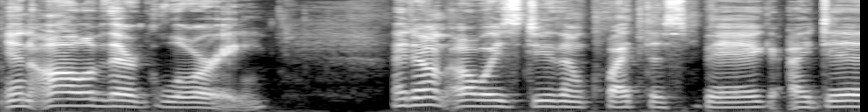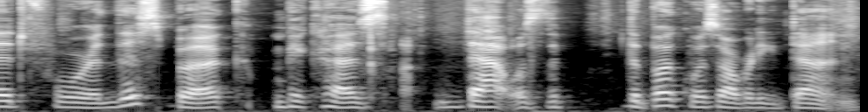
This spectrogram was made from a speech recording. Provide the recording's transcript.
in all of their glory. I don't always do them quite this big. I did for this book because that was the the book was already done.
